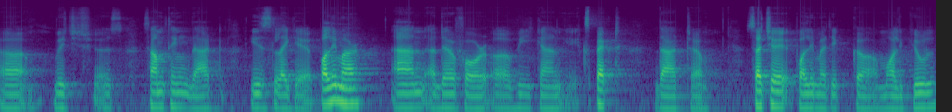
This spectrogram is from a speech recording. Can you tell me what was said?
uh, which is something that is like a polymer and therefore we can expect that such a polymeric molecule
